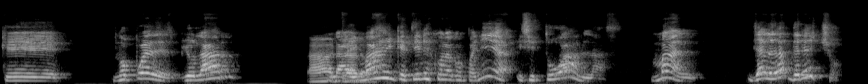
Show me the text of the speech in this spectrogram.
que no puedes violar Ah, la claro. imagen que tienes con la compañía. Y si tú hablas mal, ya le das derecho,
